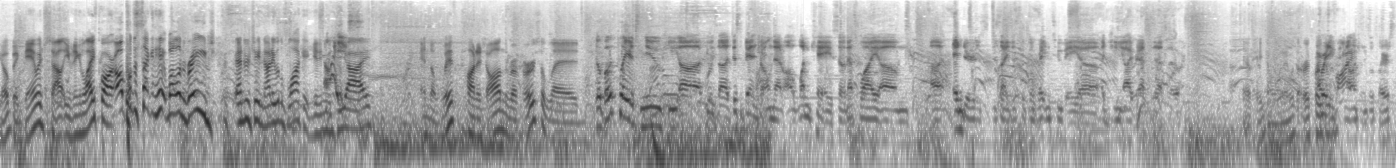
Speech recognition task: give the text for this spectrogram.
go. Big damage. Sal evening life bar. Oh, put the second hit while in rage. Enders J not able to block it. Getting nice. the DI. And the whiff punish on the reversal ledge. So both players knew he uh, was uh, disadvantaged on that uh, 1K, so that's why um, uh, Enders decided to go right into a, uh, a GI after that. So. Yeah, okay, going in with the earthquake. Already acknowledging both players.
